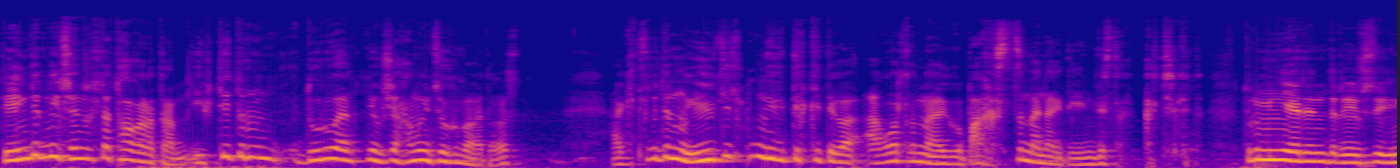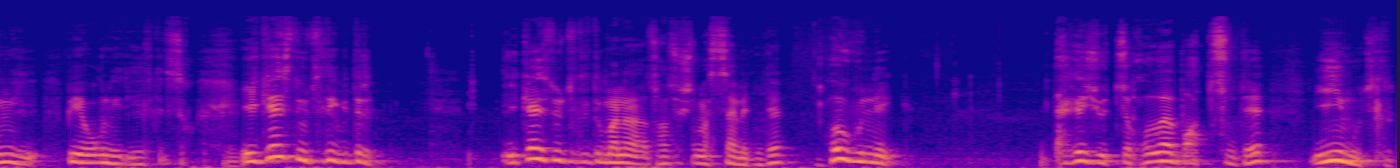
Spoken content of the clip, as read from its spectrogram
Тэгээ энэ дэр нэг сонирхолтой тоо гараад байгаа. Эвтэй дөрөв дөрөв амтны өшөө хамгийн цөөхөн байгаа шүү дээ. А гэтэл бид нар эвлэлтэнд нэгдэх гэдэг агуулга нь айгүй багассан байна гэдэг эндээс гарч ирэх гэдэг. Тэр миний яриан дээр ерөөсөө энэ би уг нь хэлэх гэсэн. Игээс үзлийг бид нар ИКС үзэл гэдэг манай сонсогч маш сайн мэднэ те. Хувь хүнийг дахин шүтсэн, хуваа бодсон те. Ийм үзлүүд.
